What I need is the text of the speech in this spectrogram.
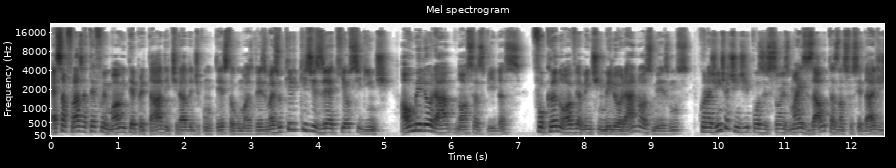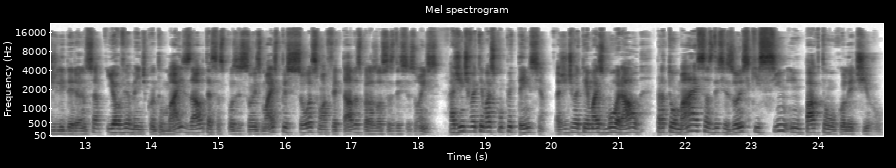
Essa frase até foi mal interpretada e tirada de contexto algumas vezes, mas o que ele quis dizer aqui é o seguinte: ao melhorar nossas vidas, focando obviamente em melhorar nós mesmos. Quando a gente atingir posições mais altas na sociedade de liderança, e obviamente quanto mais altas essas posições, mais pessoas são afetadas pelas nossas decisões, a gente vai ter mais competência, a gente vai ter mais moral para tomar essas decisões que sim impactam o coletivo.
